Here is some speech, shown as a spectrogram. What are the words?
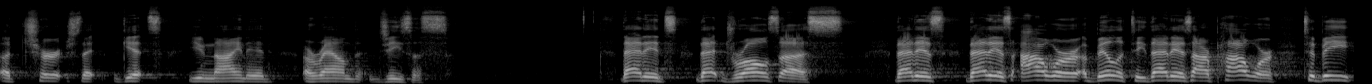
a church that gets united around Jesus. That, is, that draws us that is, that is our ability, that is our power to be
